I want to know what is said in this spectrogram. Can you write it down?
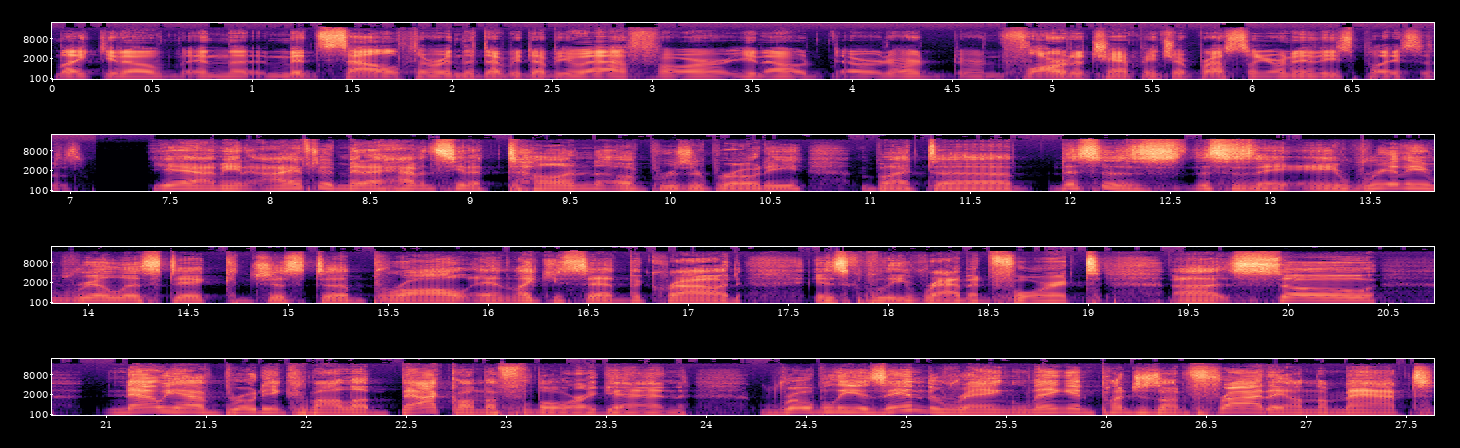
like you know in the mid South or in the WWF or you know or, or or in Florida Championship Wrestling or any of these places. Yeah, I mean, I have to admit I haven't seen a ton of Bruiser Brody, but uh, this is this is a, a really realistic just uh, brawl, and like you said, the crowd is completely rabid for it. Uh, so now we have Brody and Kamala back on the floor again. Robley is in the ring, laying in punches on Friday on the mat,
